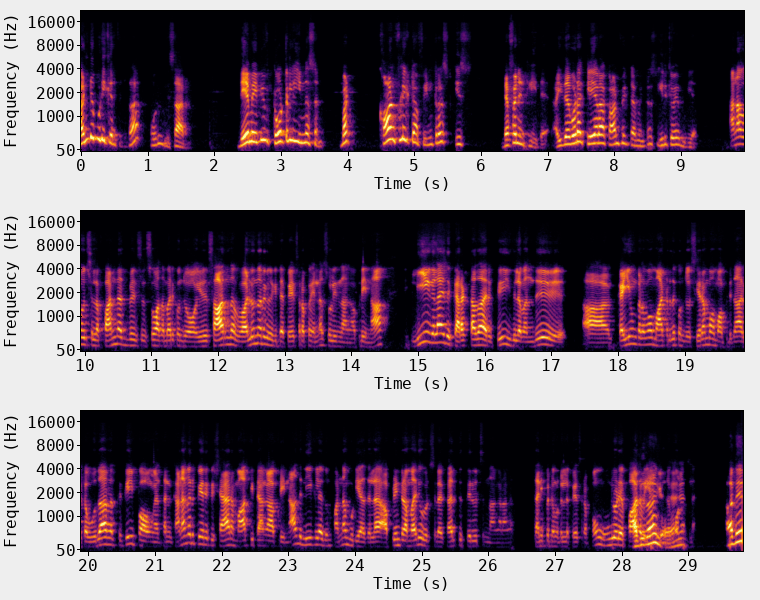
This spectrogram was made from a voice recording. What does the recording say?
கண்டுபிடிக்கிறதுக்கு தான் ஒரு விசாரணை. They may be totally innocent but conflict of interest is definitely there இதை விட கிளியரா கான்ஃபிளிக்ட் ஆஃப் இன்ட்ரெஸ்ட் இருக்கவே முடியாது. ஆனா ஒரு சில ஃபண்ட் அட்வைசஸோ அந்த மாதிரி கொஞ்சம் இது சார்ந்த வல்லுநர்கள் கிட்ட பேசுறப்ப என்ன சொல்லியிருந்தாங்க அப்படின்னா லீகலா இது கரெக்டா தான் இருக்கு. இதுல வந்து கையும் களவோ மாற்றுறது கொஞ்சம் சிரமம் அப்படிதான் இருக்கு. உதாரணத்துக்கு இப்போ அவங்க தன் கணவர் பேருக்கு ஷேரை மாத்திட்டாங்க அப்படின்னா அது லீகலா எதுவும் பண்ண முடியாதுல்ல அப்படின்ற மாதிரி ஒரு சில கருத்து தெரிவிச்சிருந்தாங்க நாங்க தனிப்பட்ட முறையில பேசுறப்போ உங்களுடைய பார்வை? அதே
